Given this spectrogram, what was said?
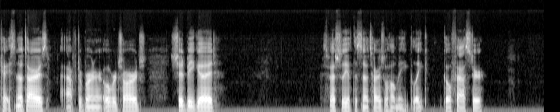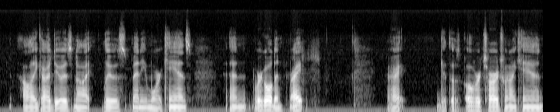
Okay, snow tires, afterburner, overcharge should be good. Especially if the snow tires will help me like go faster. All you gotta do is not lose many more cans and we're golden, right? Alright, get those overcharged when I can.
